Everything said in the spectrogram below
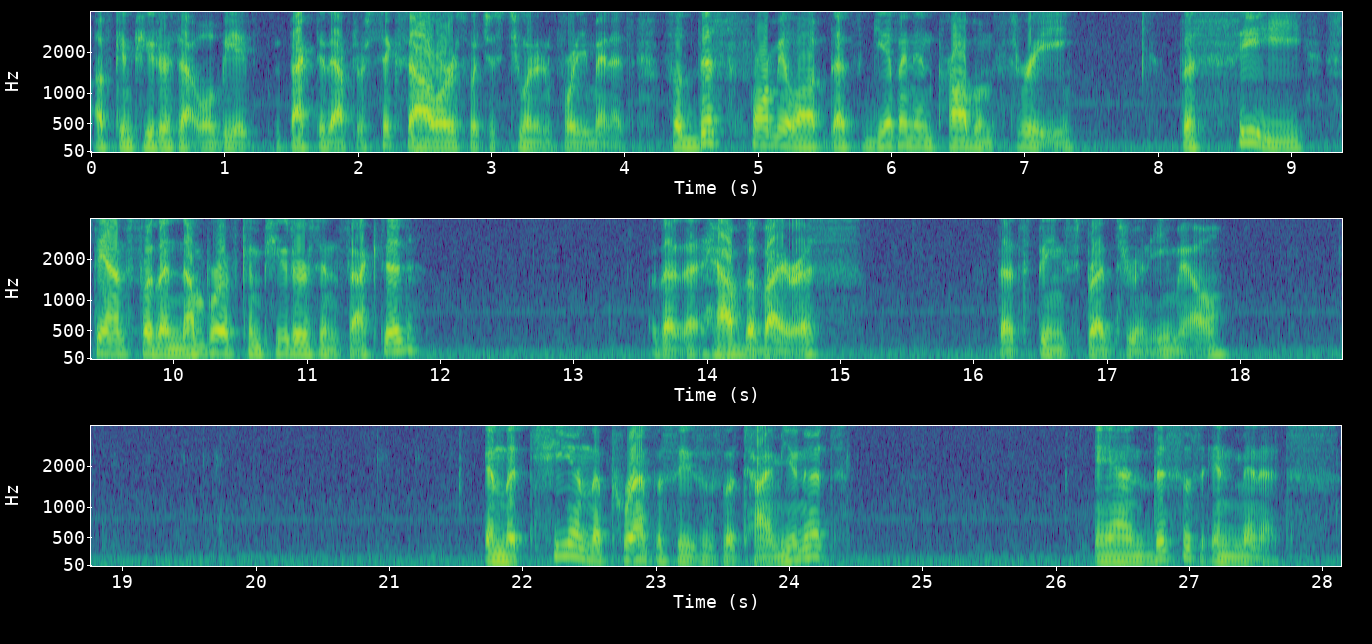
of computers that will be infected after 6 hours, which is 240 minutes. So this formula that's given in problem 3, the C stands for the number of computers infected. that, that have the virus that's being spread through an email. And the T in the parentheses is the time unit. And this is in minutes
